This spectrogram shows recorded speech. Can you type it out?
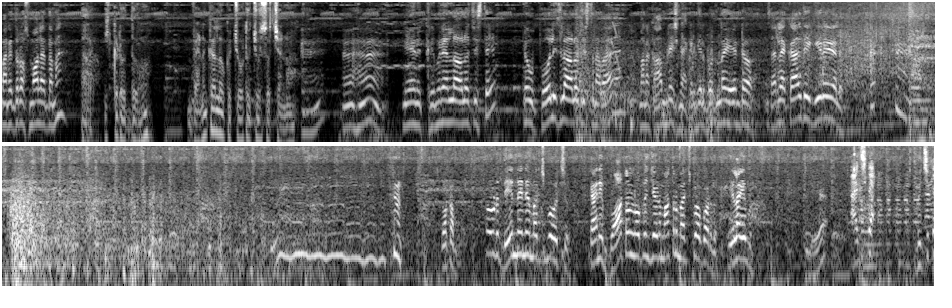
మన ఇద్దరం స్మాల్ వేద్దామా? ఆ, ఇక్కడొద్దు. వెనకాల ఒక చోటు చూసొచ్చాను. నేను క్రిమినల్ ఆలోచిస్తే నువ్వు పోలీసులో ఆలోచిస్తున్నావా? మన కాంబినేషన్ ఎక్కడికి వెళ్ళిపోతుందో ఏంటో. సర్లే కాల్తీ గీరేయాలి ఒక దేన్నైనా మర్చిపోవచ్చు. కానీ బాటిల్ ఓపెన్ చేయడం మాత్రం మర్చిపోకూడదు. ఇలా ఇవ్వు. అచిక రుచిక.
